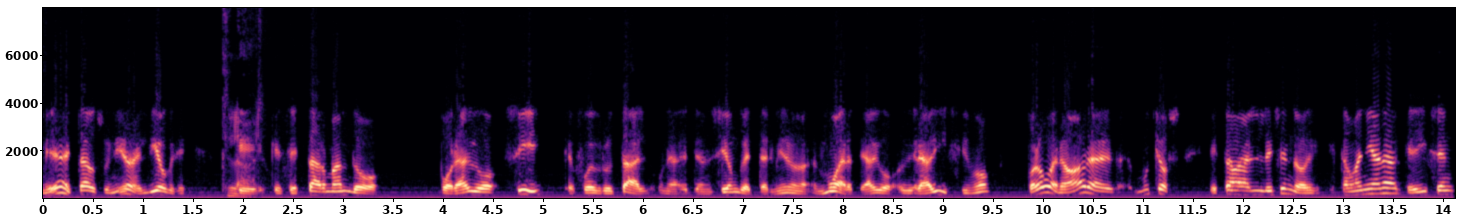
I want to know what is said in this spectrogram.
Mirá en Estados Unidos el lío que se, que, que se está armando por algo, sí, que fue brutal, una detención que terminó en muerte, algo gravísimo. Pero bueno, ahora muchos estaban leyendo esta mañana que dicen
